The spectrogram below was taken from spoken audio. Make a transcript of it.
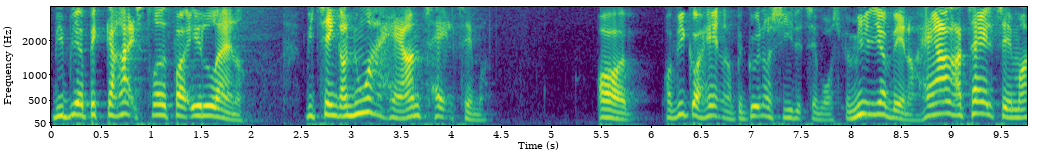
Vi bliver begejstrede for et eller andet. Vi tænker, nu har Herren talt til mig. Og, og vi går hen og begynder at sige det til vores familie og venner. Herren har talt til mig.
